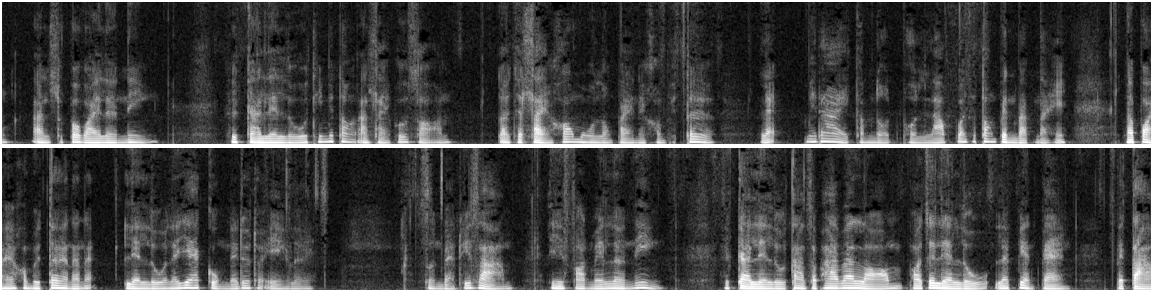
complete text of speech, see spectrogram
2 unsupervised learning คือการเรียนรู้ที่ไม่ต้องอาศัยผู้สอน เราจะใส่ข้อมูลลงไปในคอมพิวเตอร์ และ ไม่ได้กำหนดผลลัพธ์ว่าจะต้องเป็นแบบไหน แล้วปล่อยให้คอมพิวเตอร์นั้นเรียนรู้และแยกกลุ่มได้ด้วยตัวเองเลย ส่วนแบบที่ 3 reinforcement learning คือการเรียนรู้ตามสภาพแวดล้อม เพราะจะเรียนรู้และเปลี่ยนแปลงไปตาม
